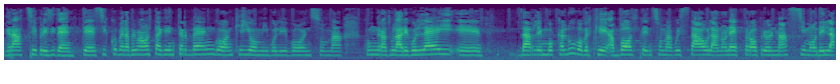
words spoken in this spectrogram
Grazie Presidente, siccome è la prima volta che intervengo anche io mi volevo insomma, congratulare con lei e darle in bocca al lupo perché a volte insomma, quest'Aula non è proprio il massimo della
